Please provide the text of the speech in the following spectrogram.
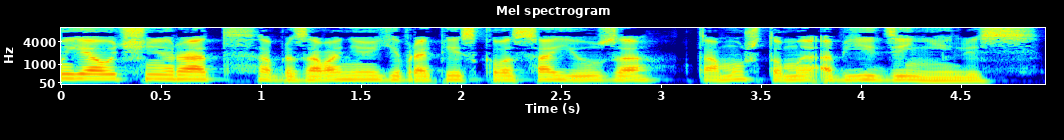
я очень рад образованию Европейского Союза, тому, что мы объединились.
